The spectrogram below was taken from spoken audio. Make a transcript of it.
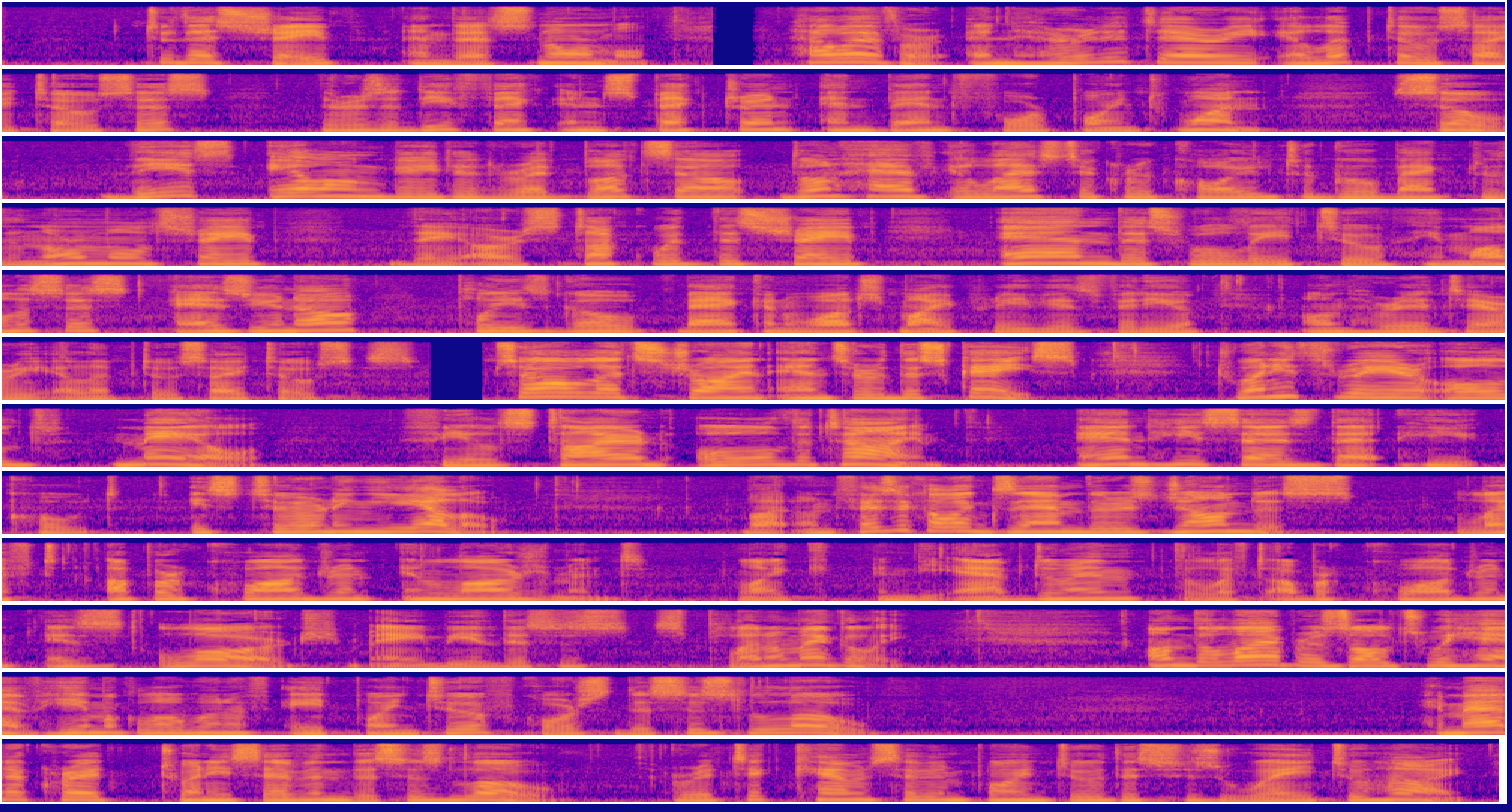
to this shape and that's normal. However, in hereditary elliptocytosis, there is a defect in spectrin and band 4.1. So these elongated red blood cells don't have elastic recoil to go back to the normal shape. They are stuck with this shape and this will lead to hemolysis. As you know, please go back and watch my previous video on hereditary elliptocytosis. So let's try and answer this case. 23-year-old male feels tired all the time and he says that he, quote, is turning yellow. But on physical exam, there is jaundice, left upper quadrant enlargement. Like in the abdomen, the left upper quadrant is large. Maybe this is splenomegaly. On the lab results, we have hemoglobin of 8.2. Of course, this is low. Hematocrit 27, this is low. Retic count 7.2, this is way too high.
